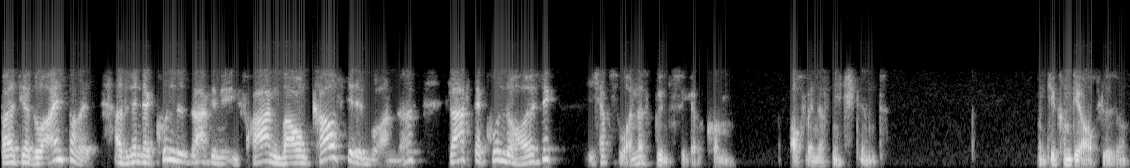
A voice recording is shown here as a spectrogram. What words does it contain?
weil es ja so einfach ist. Also wenn der Kunde sagt, wenn wir ihn fragen, warum kauft ihr denn woanders, sagt der Kunde häufig, ich habe es woanders günstiger bekommen, auch wenn das nicht stimmt. Und hier kommt die Auflösung.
